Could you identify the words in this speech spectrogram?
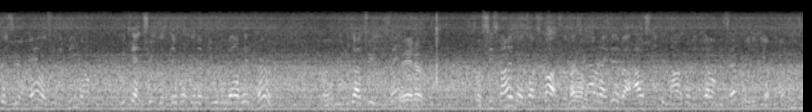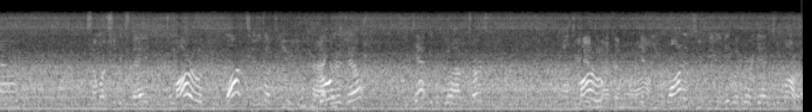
because you're a male and she's a female, we can't treat this different than if you were the male hitting her. Or we got treated the same. Yeah, no. So she's kind of in a tough spot. So unless you have an idea about how she could not go to jail and be separated, you have friends in town? Somewhere she could stay? Tomorrow, if you want to, it's up to you. You can Can I go, go to jail? You can't because we don't have a charge for you. And then tomorrow, if you wanted to, you could get with her again tomorrow.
